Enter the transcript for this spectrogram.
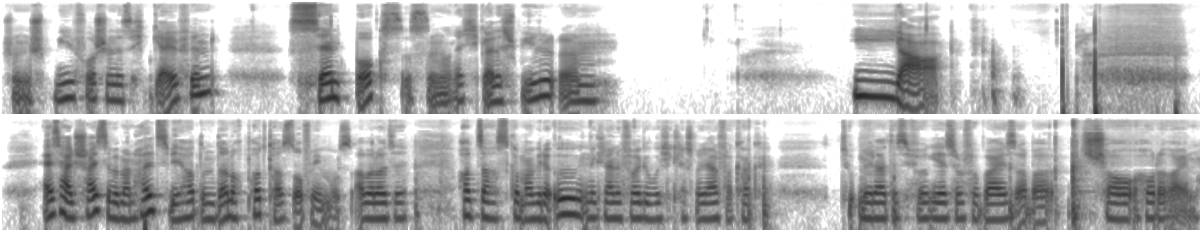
schon ein Spiel vorstellen, das ich geil finde. Sandbox ist ein recht geiles Spiel. Ähm, ja. Es ist halt scheiße, wenn man Halsweh hat und dann noch Podcast aufnehmen muss. Aber Leute, Hauptsache es kommt mal wieder irgendeine kleine Folge, wo ich Clash Royale verkacke. Tut mir leid, dass die Folge jetzt schon vorbei ist, aber ciao, haut rein.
